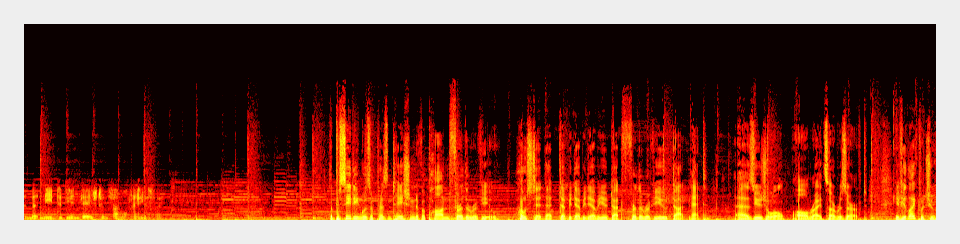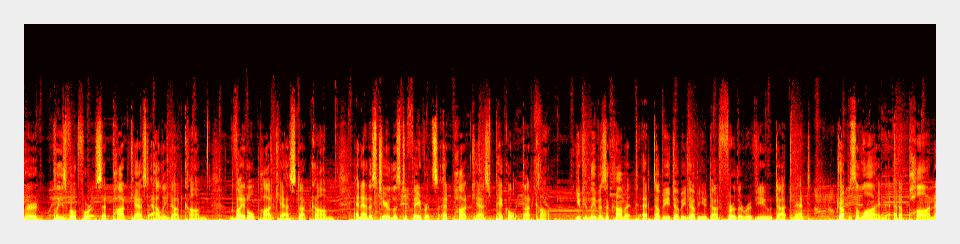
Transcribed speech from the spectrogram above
and that need to be engaged in simultaneously. The proceeding was a presentation of Upon Further Review, hosted at www.furtherreview.net. As usual, all rights are reserved. If you liked what you heard, please vote for us at podcastalley.com, vitalpodcast.com, and add us to your list of favorites at podcastpickle.com. You can leave us a comment at www.furtherreview.net, drop us a line at upon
